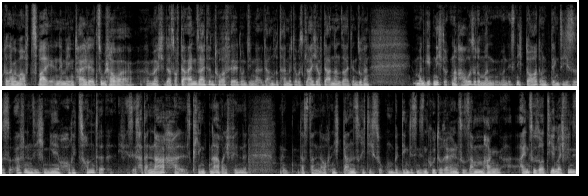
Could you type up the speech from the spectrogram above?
oder sagen wir mal auf zwei, nämlich ein Teil der Zuschauer äh, möchte, dass auf der einen Seite ein Tor fällt und der andere Teil möchte aber das Gleiche auf der anderen Seite. Insofern, man geht nicht nach Hause oder man, man ist nicht dort und denkt sich, es, es öffnen sich mir Horizonte. Es, es, hat einen Nachhall, es klingt nach und ich finde, das dann auch nicht ganz richtig so unbedingt ist, in diesen kulturellen Zusammenhang einzusortieren, weil ich finde,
